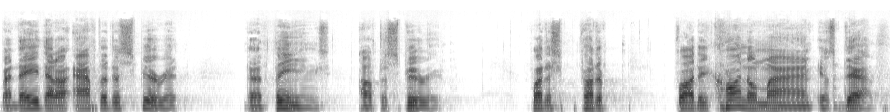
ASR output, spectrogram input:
But they that are after the Spirit, the things of the Spirit. For the, for the, for the carnal mind is death,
